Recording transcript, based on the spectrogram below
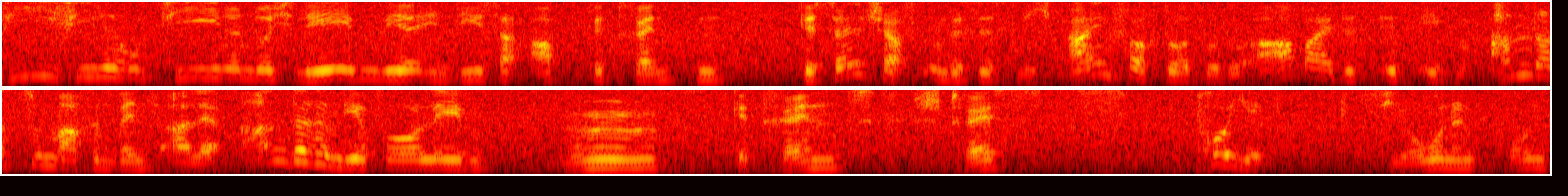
Wie viele Routinen durchleben wir in dieser abgetrennten Gesellschaft? Und es ist nicht einfach, dort wo du arbeitest, es eben anders zu machen, wenn es alle anderen dir vorleben. Hm, getrennt, Stress, Projektionen und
